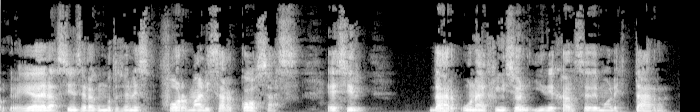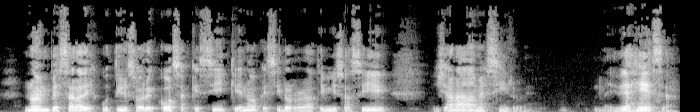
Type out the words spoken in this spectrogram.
porque la idea de la ciencia de la computación es formalizar cosas, es decir, dar una definición y dejarse de molestar, no empezar a discutir sobre cosas que sí, que no, que si lo relativizo así y ya nada me sirve. La idea es esa.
